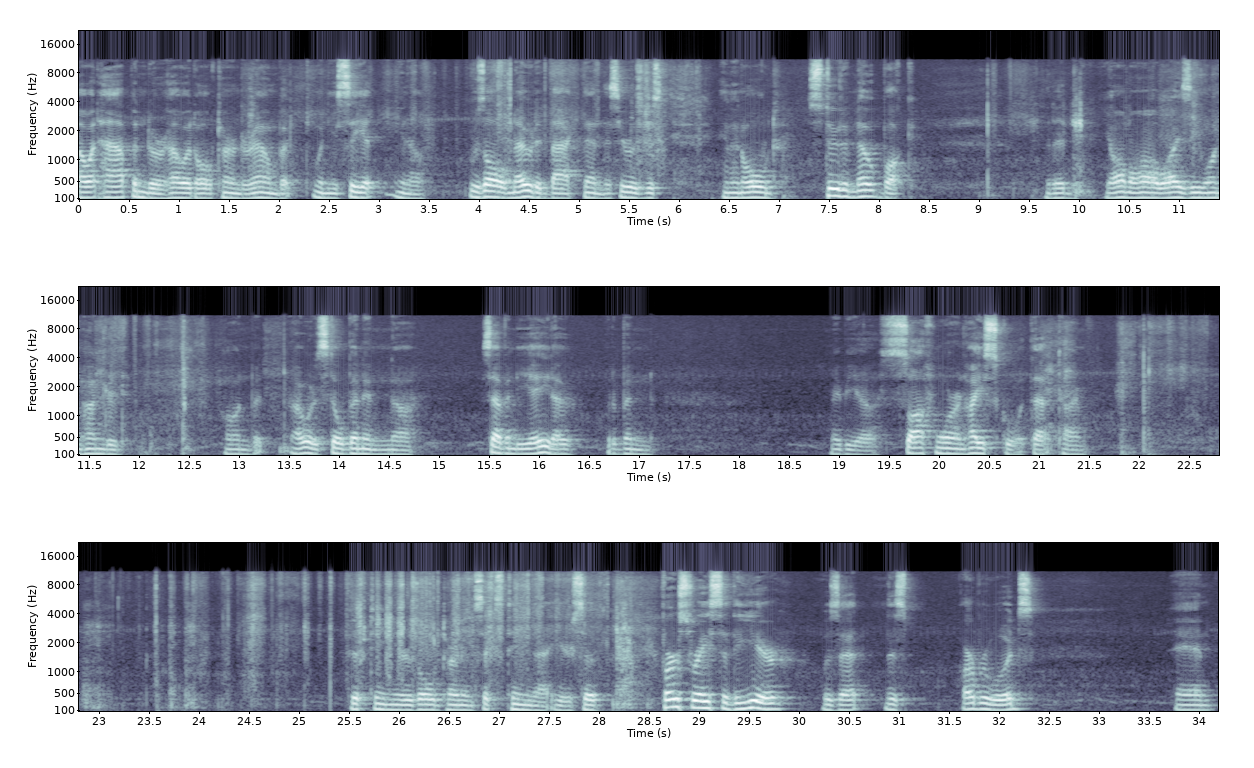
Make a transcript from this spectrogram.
how it happened or how it all turned around. But when you see it, you know, it was all noted back then. This here was just in an old student notebook that had Yamaha YZ100 on, but I would have still been in uh, 78. I would have been maybe a sophomore in high school at that time. 15 years old, turning 16 that year. So, first race of the year was at this Harbor Woods. And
